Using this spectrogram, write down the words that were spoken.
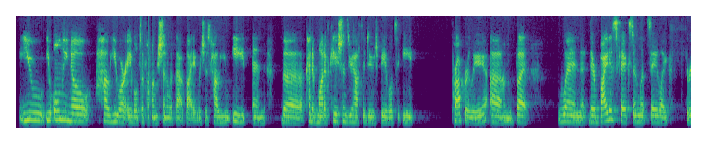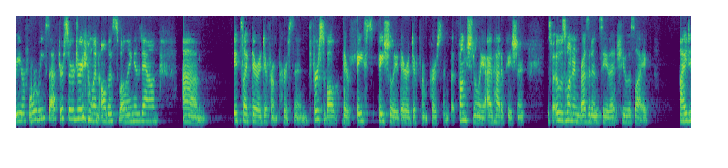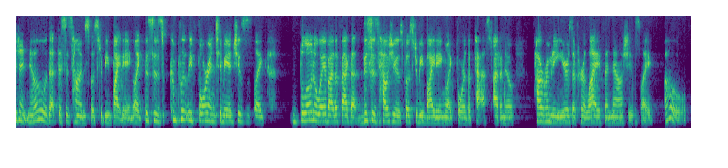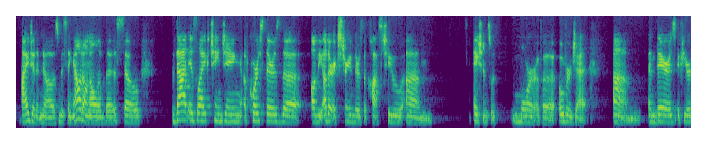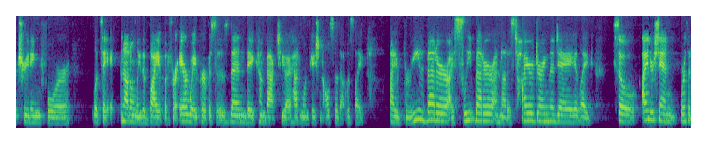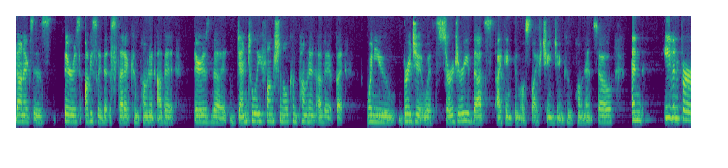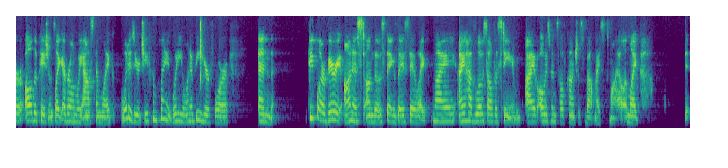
you you only know how you are able to function with that bite which is how you eat and the kind of modifications you have to do to be able to eat properly um, but when their bite is fixed and let's say like three or four weeks after surgery when all the swelling is down um, it's like they're a different person first of all their face facially they're a different person but functionally i've had a patient it was one in residency that she was like I didn't know that this is how I'm supposed to be biting. Like this is completely foreign to me. And she's like blown away by the fact that this is how she was supposed to be biting like for the past, I don't know, however many years of her life. And now she's like, oh, I didn't know I was missing out on all of this. So that is life changing. Of course, there's the on the other extreme, there's the class two um, patients with more of a overjet. Um, and there's if you're treating for let's say not only the bite but for airway purposes then they come back to you i had one patient also that was like i breathe better i sleep better i'm not as tired during the day like so i understand orthodontics is there's obviously the aesthetic component of it there's the dentally functional component of it but when you bridge it with surgery that's i think the most life changing component so and even for all the patients, like everyone, we ask them, like, what is your chief complaint? What do you want to be here for? And people are very honest on those things. They say, like, my, I have low self esteem. I've always been self conscious about my smile. And like,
